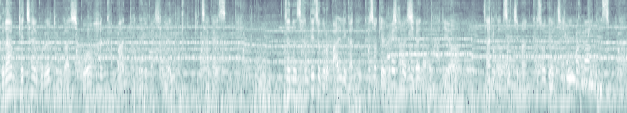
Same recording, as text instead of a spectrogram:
그 다음 개찰구를 통과하시고 한 칸만 더 내려가시면 기차가 있습니다. 저는 상대적으로 빨리 가는 쾌속열차 시간이 다 되어 자리가 없었지만 쾌속열차를 급히 탔습니다.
